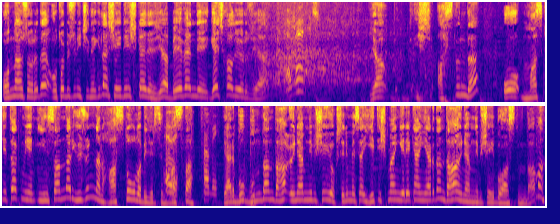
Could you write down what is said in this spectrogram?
Ondan sonra da otobüsün içindekiler şey diye şikayet edecek. Ya beyefendi geç kalıyoruz ya. Evet. Ya iş- aslında o maske takmayan insanlar yüzünden hasta olabilirsin Evet, hasta. tabii. Yani bu bundan daha önemli bir şey yok. Senin mesela yetişmen gereken yerden daha önemli bir şey bu aslında ama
